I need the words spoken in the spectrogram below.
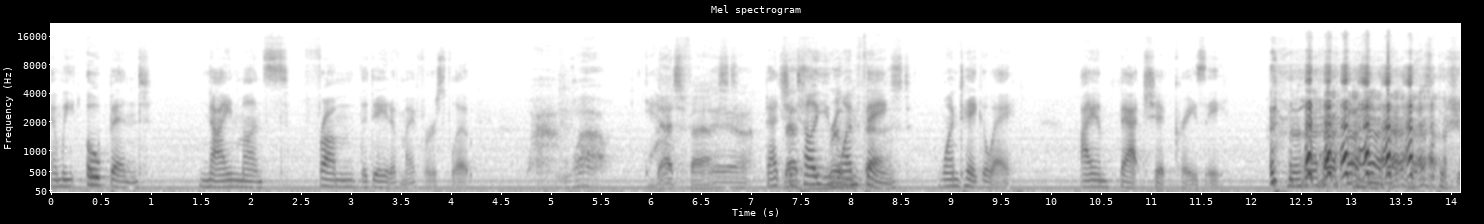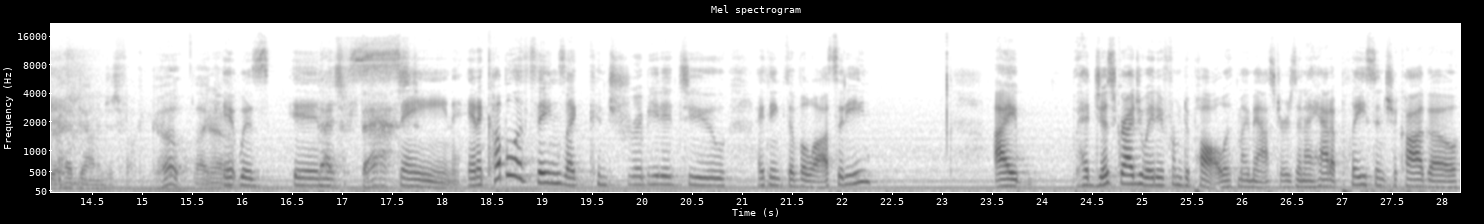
And we opened nine months from the date of my first float. Wow. Wow. That's fast. Yeah. That should That's tell you really one thing, one takeaway. I am batshit crazy. I mean, that, that's put your head down and just fucking go. Like, Yeah. It was That's fast. insane. And a couple of things like contributed to I think the velocity. I had just graduated from DePaul with my master's and I had a place in Chicago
